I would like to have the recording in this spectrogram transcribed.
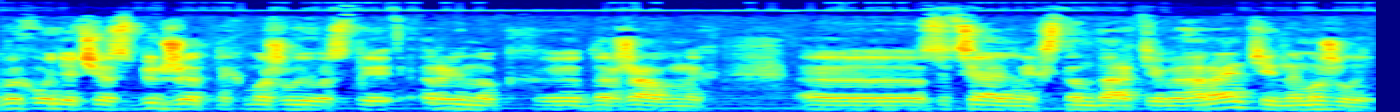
виходячи з бюджетних можливостей, ринок е, державних е, соціальних стандартів і гарантій неможливо.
